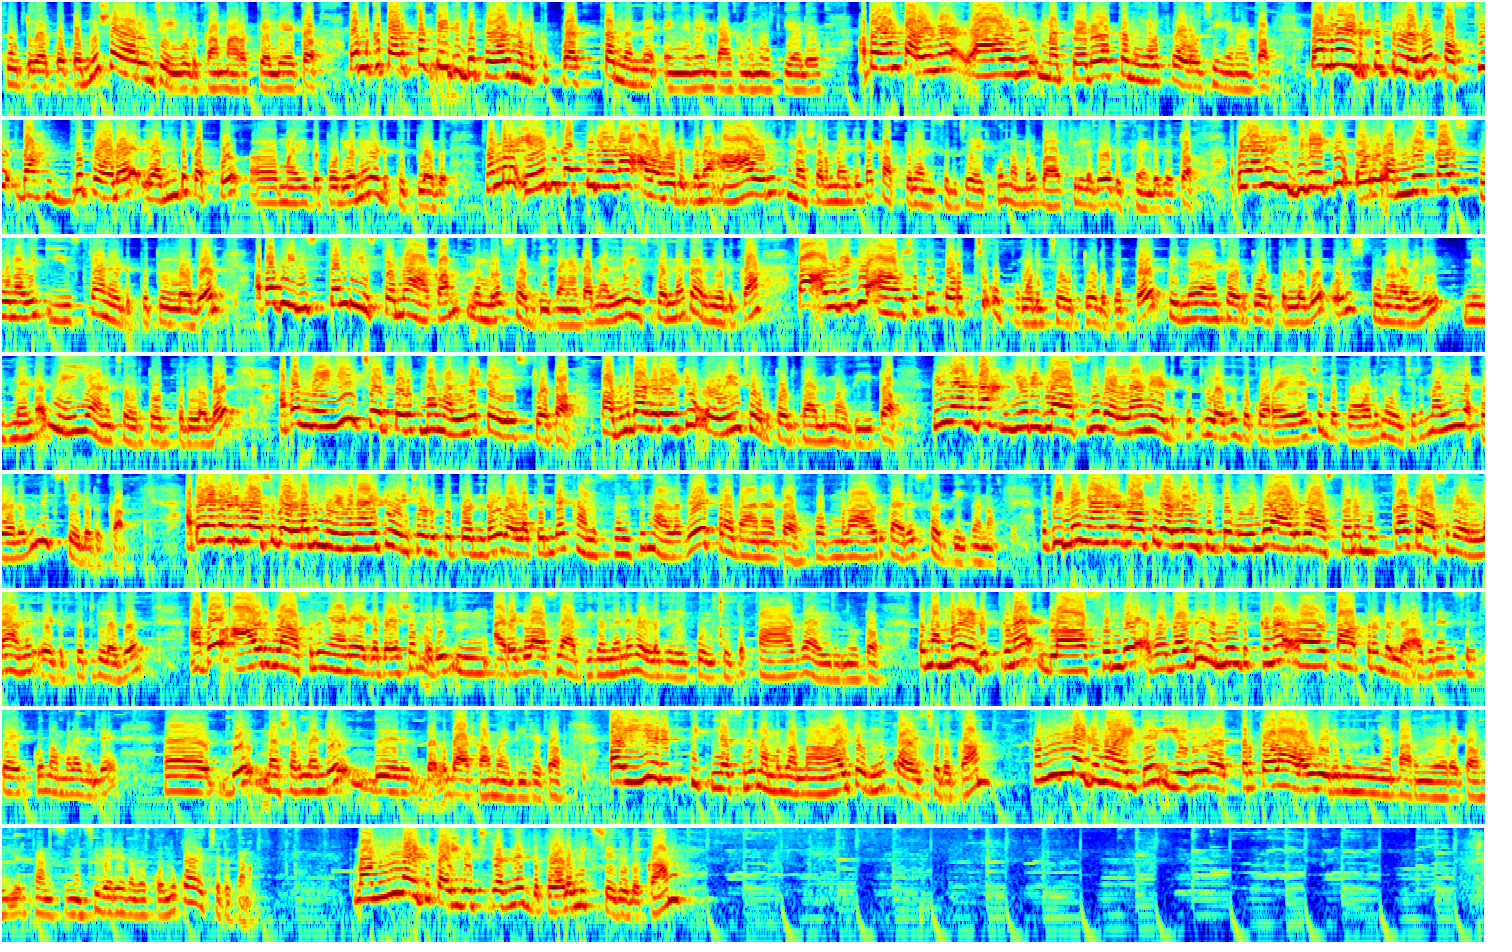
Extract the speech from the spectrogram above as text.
കൂട്ടുകാർക്കൊക്കെ ഒന്ന് ഷെയറും ചെയ്ത് കൊടുക്കാൻ മറക്കല്ലേ കേട്ടോ. നമുക്ക് പെർഫെക്റ്റ് ആയിട്ട് ഇതുപോലെ നമുക്ക് പെട്ടെന്ന് തന്നെ എങ്ങനെ ഉണ്ടാക്കണം നോക്കിയാലോ. അപ്പൊ ഞാൻ പറയുന്ന ആ ഒരു മെത്തേഡൊക്കെ നിങ്ങൾ ഫോളോ ചെയ്യണം കേട്ടോ. അപ്പൊ നമ്മൾ എടുത്തിട്ടുള്ളത് ഫസ്റ്റ് ഇതുപോലെ രണ്ട് കപ്പ് മൈദപ്പൊടിയാണ് എടുത്തിട്ടുള്ളത്. നമ്മൾ ഏത് കപ്പിനാണ് അളവെടുക്കുന്നത് ആ ഒരു മെഷർമെന്റിന്റെ കപ്പിനനുസരിച്ചായിരിക്കും നമ്മൾ ബാക്കിയുള്ളത് എടുക്കേണ്ടത് കേട്ടോ അപ്പൊ ഞാൻ ഇതിലേക്ക് ഒരു ഒന്നേക്കാൽ സ്പൂൺ അത് ഈസ്റ്റ് ആണ് എടുത്തിട്ടുള്ളത്. അപ്പൊ അത് ഇൻസ്റ്റന്റ് ഈസ്റ്റ് തന്നെ ആക്കാം നമ്മൾ ശ്രദ്ധിക്കണം കേട്ടോ നല്ല ഈസ്റ്റ് തന്നെ തിരഞ്ഞെടുക്കാം. അപ്പൊ അതിലേക്ക് ആവശ്യത്തിൽ കുറച്ച് ഉപ്പും കൂടി ചേർത്ത് കൊടുത്തിട്ട് പിന്നെ ഞാൻ ചേർത്ത് കൊടുത്തിട്ടുള്ളത് ഒരു സ്പൂൺ അളവിൽ മിൽമേന്റെ നെയ്യാണ് ചേർത്ത് കൊടുത്തിട്ടുള്ളത്. അപ്പൊ നെയ്യ് ചേർത്ത് കൊടുക്കുമ്പോൾ നല്ല ടേസ്റ്റ് കേട്ടോ അപ്പൊ അതിന് പകരമായിട്ട് ഓയിൽ ചേർത്ത് കൊടുത്താലും മതി കേട്ടോ പിന്നെ ഞാനിതാ ഈ ഒരു ഗ്ലാസ്സിന് വെള്ളമാണ് എടുത്തിട്ടുള്ളത്. ഇത് കുറേശ്ശെ ഇതുപോലെ നോയിച്ചിട്ട് നല്ല പോലെ ഇത് മിക്സ് ചെയ്തെടുക്കാം. അപ്പൊ ഞാൻ ഒരു ഗ്ലാസ് വെള്ളം മുഴുവനായിട്ട് ഒഴിച്ചു കൊടുത്തിട്ടുണ്ട്. വെള്ളത്തിന്റെ കൺസിസ്റ്റൻസി വളരെ പ്രധാനം കേട്ടോ അപ്പൊ നമ്മൾ ആ ഒരു കാര്യം ശ്രദ്ധിക്കണം. അപ്പൊ പിന്നെ ഞാൻ ഒരു ഗ്ലാസ് വെള്ളം ഒഴിച്ചിട്ട് വീണ്ടും ആ ഒരു ഗ്ലാസ് തന്നെ മുക്കാൽ ഗ്ലാസ് വെള്ളമാണ് എടുത്തിട്ടുള്ളത്. അപ്പോൾ ആ ഒരു ഗ്ലാസ്സിൽ ഞാൻ ഏകദേശം ഒരു അര ഗ്ലാസ്സിലധികം തന്നെ വെള്ളം ഇതിലേക്ക് ഒഴിച്ചിട്ട് പാകമായിരുന്നു കേട്ടോ അപ്പൊ നമ്മൾ എടുക്കുന്ന ഗ്ലാസിന്റെ അതായത് നമ്മൾ എടുക്കുന്ന പാത്രം ഉണ്ടല്ലോ അതിനനുസരിച്ചായിരിക്കും നമ്മൾ അതിന്റെ ഇത് മെഷർമെന്റ് ഇതാക്കാൻ വേണ്ടിയിട്ട് കേട്ടോ അപ്പൊ ഈ ഒരു തിക്നെസ്സിൽ നമ്മൾ നന്നായിട്ടൊന്ന് കുഴച്ചെടുക്കാം. നന്നായിട്ടൊന്നായിട്ട് ഈ ഒരു എത്രത്തോളം അളവ് വരുന്നെന്ന് ഞാൻ പറഞ്ഞു തരാം കേട്ടോ. ഈ ഒരു കൺസിസ്റ്റൻസി വരെ നമുക്കൊന്ന് കുഴച്ചെടുക്കണം. നന്നായിട്ട് കൈ വെച്ചിട്ട് തന്നെ ഇതുപോലെ മിക്സ് ചെയ്ത് കൊടുക്കാം.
